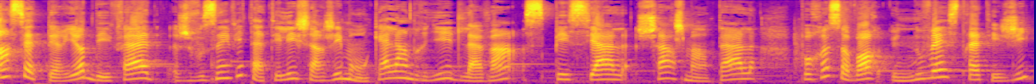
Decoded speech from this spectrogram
En cette période des fêtes, je vous invite à télécharger mon calendrier de l'Avent spécial charge mentale pour recevoir une nouvelle stratégie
